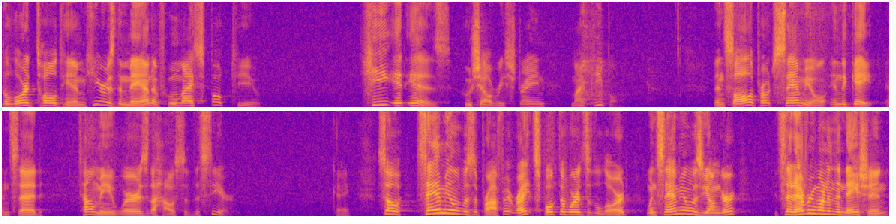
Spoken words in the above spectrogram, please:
the Lord told him, Here is the man of whom I spoke to you. He it is who shall restrain my people. Then Saul approached Samuel in the gate and said, Tell me, where is the house of the seer? Okay. So Samuel was the prophet, right? Spoke the words of the Lord. When Samuel was younger, it said everyone in the nation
